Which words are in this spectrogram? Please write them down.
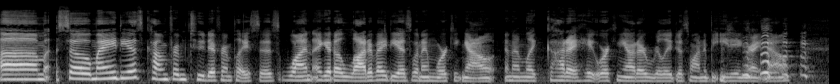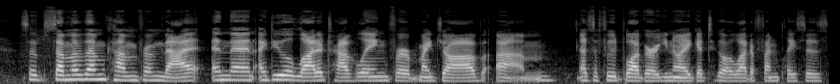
Um, so my ideas come from two different places. One, I get a lot of ideas when I'm working out, and I'm like, God, I hate working out. I really just want to be eating right now. so some of them come from that, and then I do a lot of traveling for my job. Um, as a food blogger, you know, I get to go a lot of fun places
